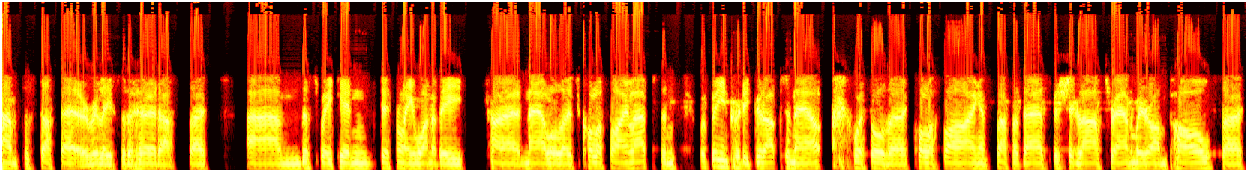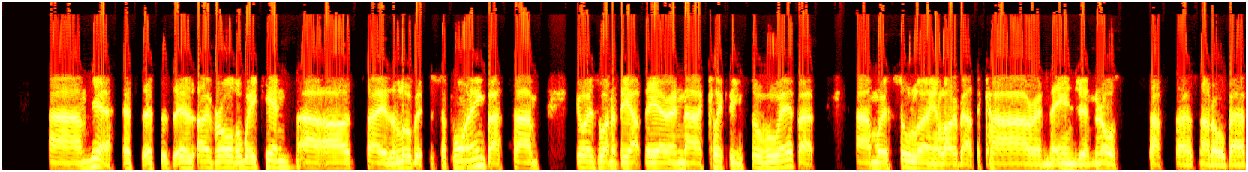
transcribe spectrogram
um, for stuff that really sort of hurt us. So um, this weekend, definitely want to be trying to nail all those qualifying laps, and we've been pretty good up to now with all the qualifying and stuff like that. Especially last round, we were on pole. So um, yeah, it's, it's, it's, overall the weekend uh, I'd say is a little bit disappointing, but um, you always want to be up there and uh, collecting silverware. But um, we're still learning a lot about the car and the engine and all stuff, so it's not all bad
